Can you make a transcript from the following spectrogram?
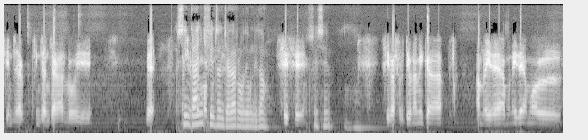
fins a, fins a engegar-lo i... Bé, Cinc anys fins a engegar-lo, déu nhi Sí, sí. Sí, sí. Sí, va sortir una mica amb, la idea, amb una idea molt,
